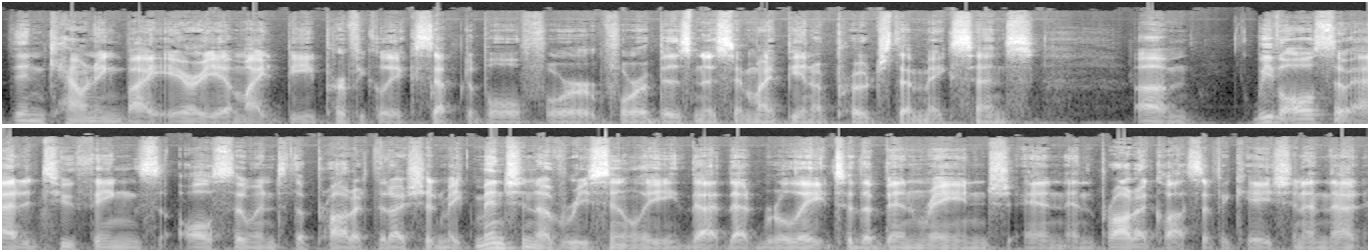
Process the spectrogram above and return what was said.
then counting by area might be perfectly acceptable for for a business. It might be an approach that makes sense. Um, we've also added two things also into the product that I should make mention of recently that that relate to the bin range and, and product classification, and that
